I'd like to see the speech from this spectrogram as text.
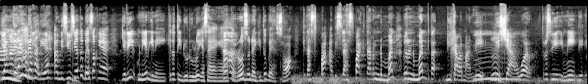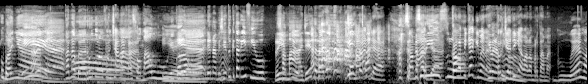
Yang Jadi ada udah kali ya. Ambisiusnya tuh besoknya. Jadi mendingan gini, kita tidur dulu ya sayangnya. Ah. Terus udah gitu besok kita spa, abis kita spa kita rendeman, abis rendeman kita di kamar mandi, Hmm. di shower, terus di ini. Di, Oh banyak. Iya. Karena baru tuh langsung Rencanakan. uh, so tahu Iya, gitu. iya. ya. Dan abis itu kita review. Review. Sama aja ya ternyata. sama aja, sama Serius aja. loh. Kalau Pika gimana? Terjadi nggak malam pertama? Gue malam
